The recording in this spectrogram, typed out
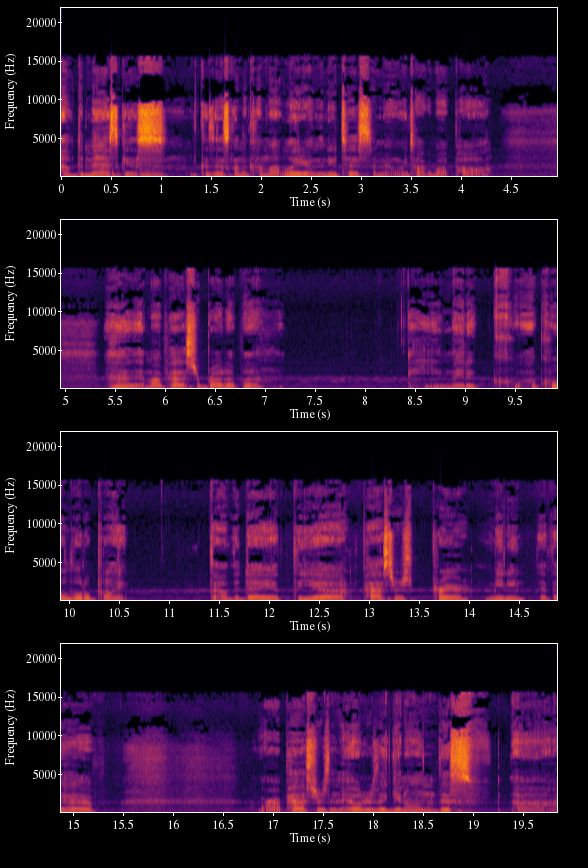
of Damascus because that's going to come up later in the New Testament when we talk about Paul. My pastor brought up a he made a a cool little point the other day at the uh, pastor's prayer meeting that they have, where our pastors and elders they get on this uh,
